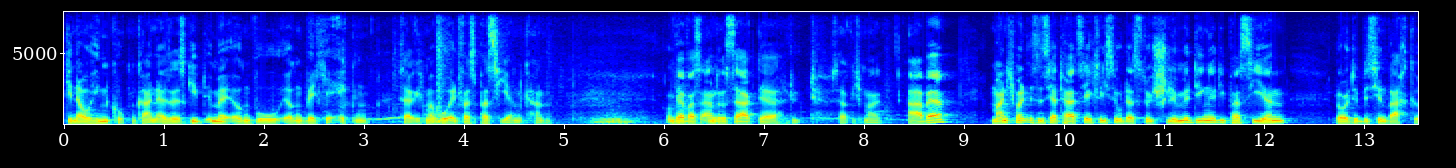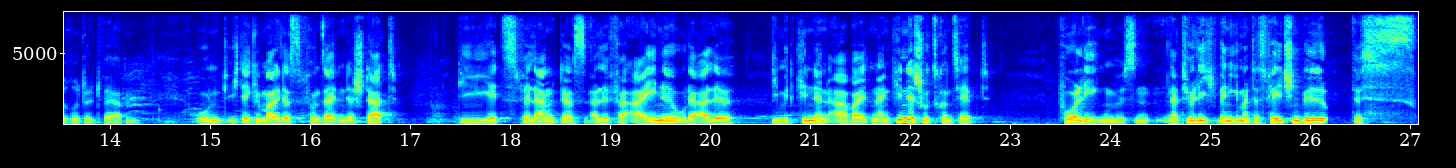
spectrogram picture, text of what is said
genau hingucken kann. Also es gibt immer irgendwo irgendwelche Ecken, sage ich mal, wo etwas passieren kann. Und wer was anderes sagt, der lügt, sage ich mal. Aber manchmal ist es ja tatsächlich so, dass durch schlimme Dinge, die passieren, Leute ein bisschen wachgerüttelt werden. Und ich denke mal, dass von Seiten der Stadt, die jetzt verlangt, dass alle Vereine oder alle, die mit Kindern arbeiten, ein Kinderschutzkonzept vorlegen müssen. Natürlich, wenn jemand das fälschen will, das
